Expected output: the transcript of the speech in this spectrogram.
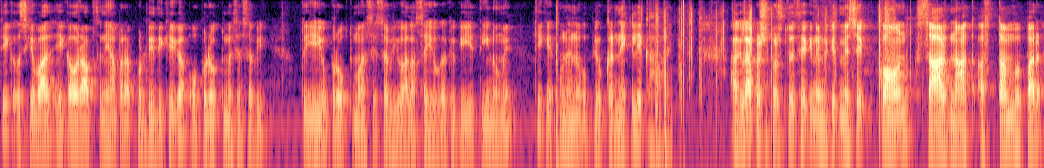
ठीक है, उसके बाद एक और ऑप्शन यहाँ पर आपको डी दिखेगा, उपरोक्त में से सभी तो यही उपरोक्त में से सभी वाला सही होगा क्योंकि ये तीनों में, ठीक है, उन्होंने उपयोग करने के लिए कहा है। अगला प्रश्न प्रस्तुत है कि निम्नलिखित में से कौन सारनाथ स्तंभ पर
